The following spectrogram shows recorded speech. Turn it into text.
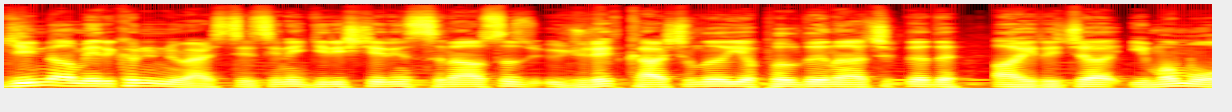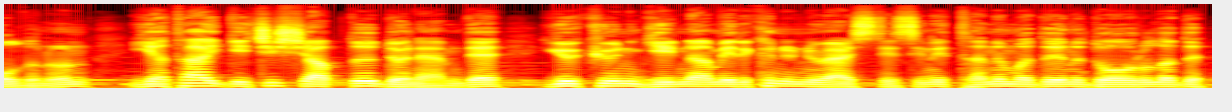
Girne Amerikan Üniversitesi'ne girişlerin sınavsız ücret karşılığı yapıldığını açıkladı. Ayrıca İmamoğlu'nun yatay geçiş yaptığı dönemde YÖK'ün Girne Amerikan Üniversitesi'ni tanımadığını doğruladı.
